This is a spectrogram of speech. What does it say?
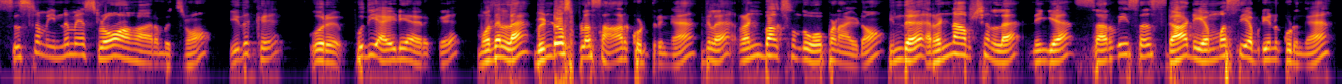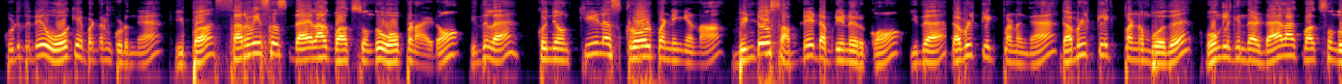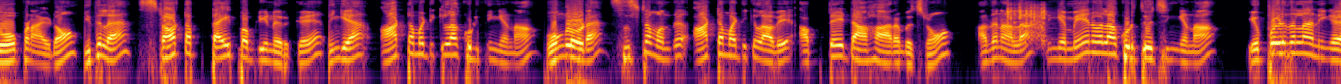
சிஸ்டம் இன்னுமே ஸ்லோ ஆக ஆரம்பிச்சிடும் இதுக்கு ஒரு புதிய ஐடியா இருக்கு. முதல்ல விண்டோஸ் பிளஸ் ஆர் கொடுத்துருங்க. இதுல ரன் பாக்ஸ் வந்து ஓபன் ஆயிடும். இந்த ரன் ஆப்ஷன்ல நீங்க சர்வீசஸ் டாட் எம்எஸ்சி அப்படின்னு கொடுங்க. கொடுத்துட்டு ஓகே பட்டன் கொடுங்க. இப்போ சர்வீசஸ் டயலாக் பாக்ஸ் வந்து ஓபன் ஆயிடும். இதுல கொஞ்சம் கீழே ஸ்க்ரோல் பண்ணீங்கன்னா விண்டோஸ் அப்டேட் அப்படின்னு இருக்கும். இதை டபுள் கிளிக் பண்ணுங்க. டபுள் கிளிக் பண்ணும்போது உங்களுக்கு இந்த டயலாக் பாக்ஸ் வந்து ஓபன் ஆயிடும். இதுல ஸ்டார்ட் அப் டைப் அப்படின்னு இருக்கு. நீங்க ஆட்டோமேட்டிக்கலா கொடுத்தீங்கன்னா உங்களோட சிஸ்டம் வந்து ஆட்டோமேட்டிக்கலாவே அப்டேட் ஆக ஆரம்பிச்சிடும். அதனால நீங்க மேனுவலா கொடுத்து வச்சீங்கன்னா எப்பொழுதெல்லாம் நீங்க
